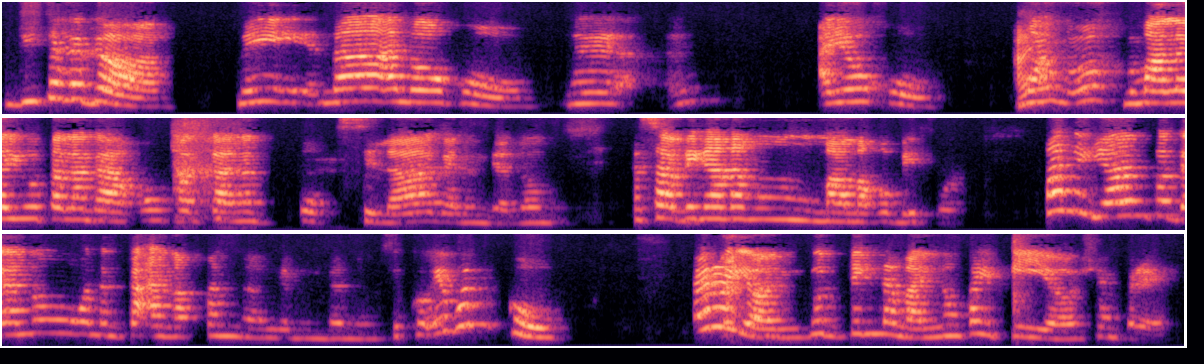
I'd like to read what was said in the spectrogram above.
Hindi talaga. May, na ano ko, na, ayaw ko. Ayaw mo? lumalayo talaga ako pagka nag-poop sila, ganun-ganun. Sabi nga ng mama ko before, paano yan pag ano, nagkaanak ka na, ganun-ganun. Sabi ko, ewan ko. Pero yon good thing naman, nung kay Pio, syempre,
